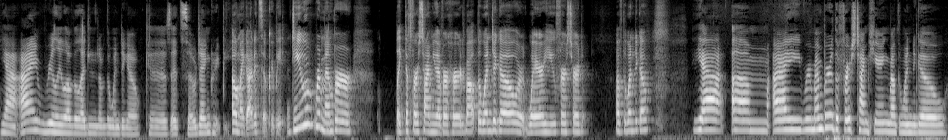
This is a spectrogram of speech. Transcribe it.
Yeah, I really love the legend of the Wendigo because it's so dang creepy. Oh my god, it's so creepy. Do you remember like the first time you ever heard about the Wendigo or where you first heard of the Wendigo? Yeah, um, I remember the first time hearing about the Wendigo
